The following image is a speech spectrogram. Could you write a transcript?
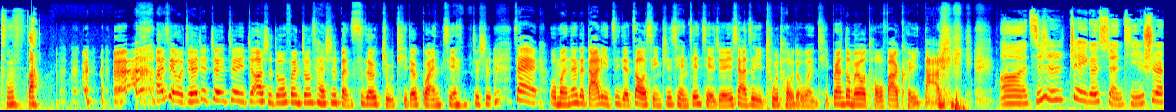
头发，而且我觉得这这这这二十多分钟才是本次的主题的关键，就是在我们那个打理自己的造型之前，先解决一下自己秃头的问题，不然都没有头发可以打理。嗯，其实这个选题是。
